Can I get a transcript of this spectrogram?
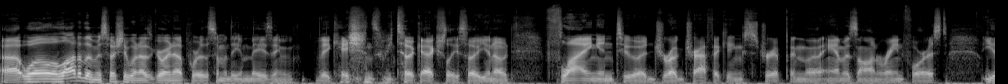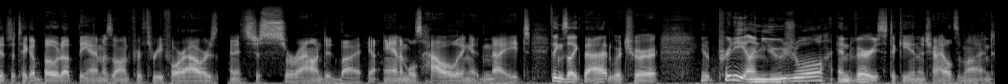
Uh, well, a lot of them, especially when I was growing up, were some of the amazing vacations we took, actually. So, you know, flying into a drug trafficking strip in the Amazon rainforest. You have to take a boat up the Amazon for three, four hours, and it's just surrounded by you know, animals howling at night. Things like that, which were you know, pretty unusual and very sticky in a child's mind.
